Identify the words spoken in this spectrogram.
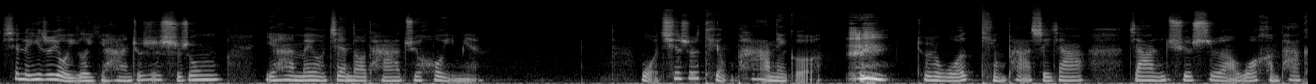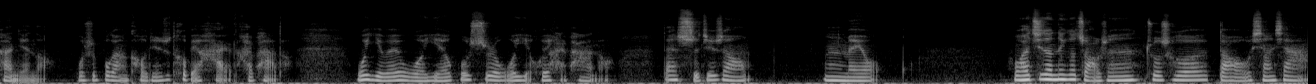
心里一直有一个遗憾，就是始终遗憾没有见到他最后一面。我其实挺怕那个，就是我挺怕谁家家人去世啊，我很怕看见的。我是不敢靠近，是特别害害怕的。我以为我爷过世，我也会害怕呢，但实际上，嗯，没有。我还记得那个早晨坐车到乡下，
